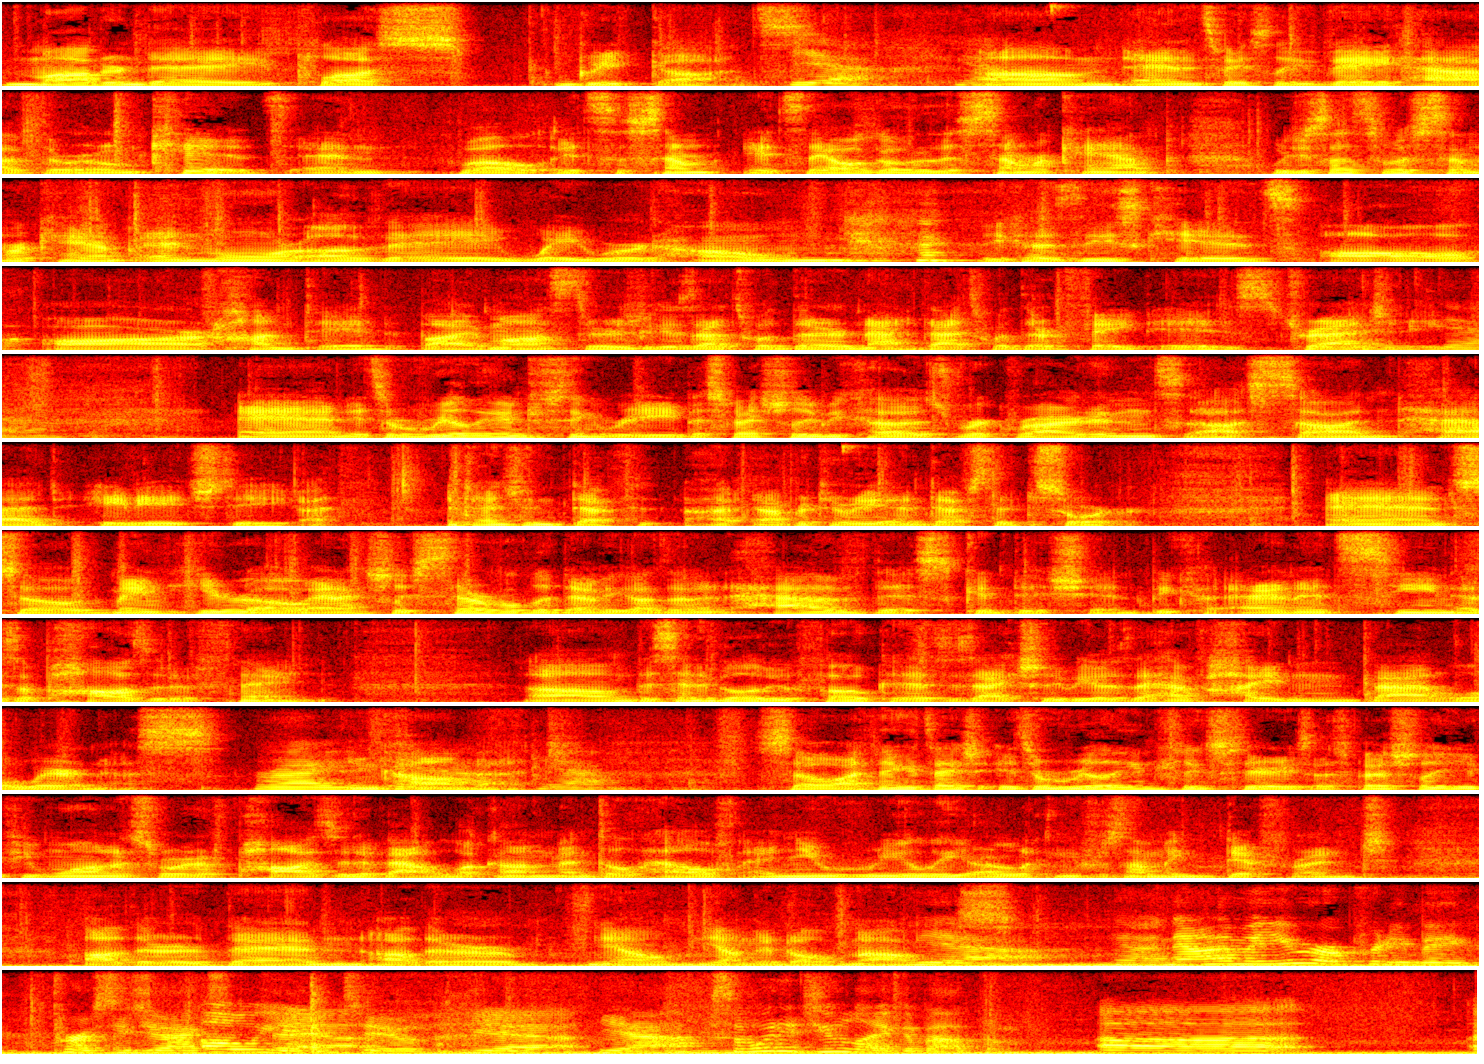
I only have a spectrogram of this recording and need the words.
modern day plus Greek gods. Yeah. Yeah. Um, and it's basically they have their own kids, and well, it's the summer. It's they all go to this summer camp, which is less of a summer camp and more of a wayward home, because these kids all are hunted by monsters because that's what their not, that's what their fate is tragedy. Yeah. And it's a really interesting read, especially because Rick Riordan's uh, son had ADHD, attention deficit hyperactivity and deficit disorder. And so the main hero and actually several of the demigods in it have this condition because and it's seen as a positive thing. Um, this inability to focus is actually because they have heightened battle awareness Right. in yeah, combat. Yeah. So I think it's actually it's a really interesting series, especially if you want a sort of positive outlook on mental health and you really are looking for something different other than other, you know, young adult novels. Yeah. Yeah. Now, Emma, you were a pretty big Percy Jackson Oh fan yeah, too. yeah. Yeah. So, what did you like about them? Uh,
